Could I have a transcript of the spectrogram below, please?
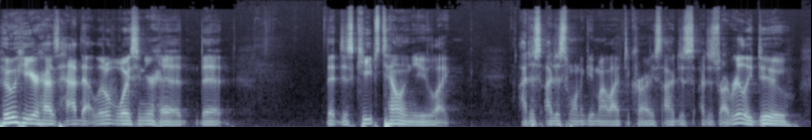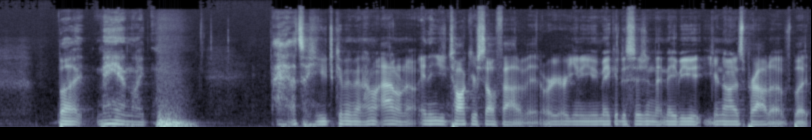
who here has had that little voice in your head that that just keeps telling you like I just I just want to give my life to Christ. I just I just I really do. But man, like that's a huge commitment. I don't I don't know. And then you talk yourself out of it, or you know you make a decision that maybe you're not as proud of. But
